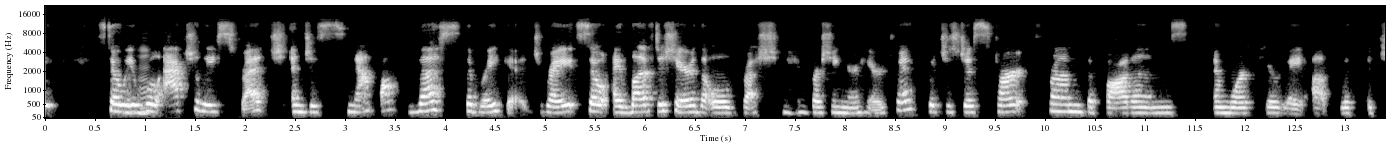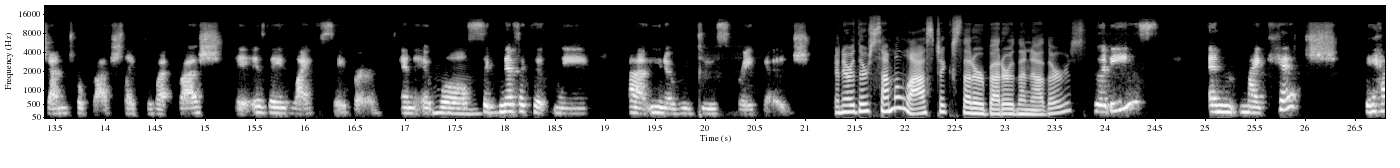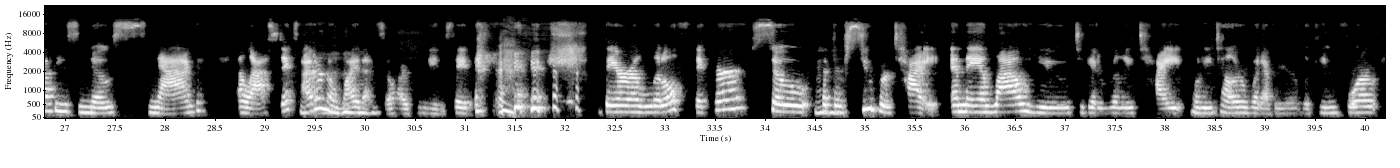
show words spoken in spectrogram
so mm-hmm. it will actually stretch and just snap off, thus the breakage, right? So I love to share the old brush mm-hmm. brushing your hair trick, which is just start from the bottoms and work your way up with a gentle brush like the wet brush. It is a lifesaver and it mm-hmm. will significantly, uh, you know, reduce breakage. And are there some elastics that are better than others? Goodies and my Kitsch, they have these no snag elastics. I don't know why that's so hard for me to say. they are a little thicker, so but they're mm-hmm. super tight and they allow you to get a really tight ponytail or whatever you're looking for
